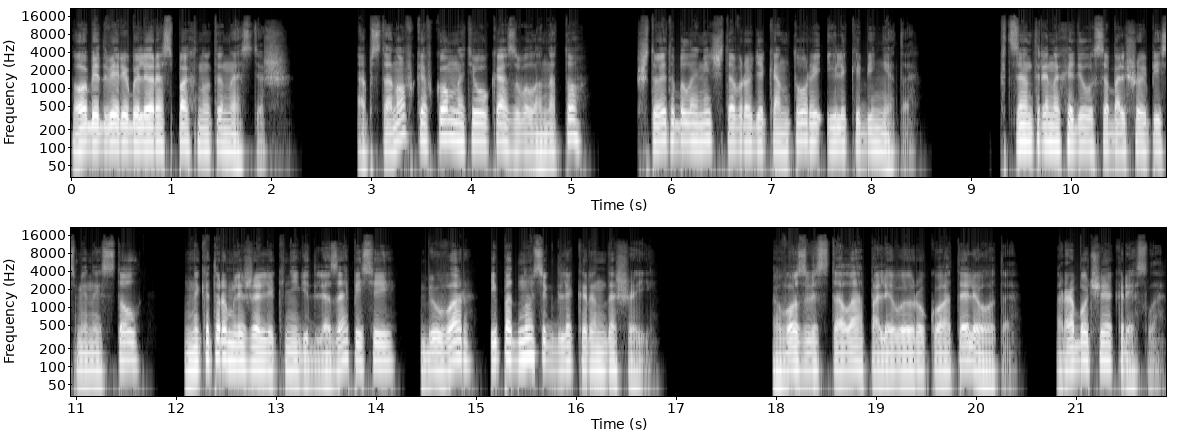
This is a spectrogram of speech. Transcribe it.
Обе двери были распахнуты настежь. Обстановка в комнате указывала на то, что это было нечто вроде конторы или кабинета. В центре находился большой письменный стол, на котором лежали книги для записей, бювар и подносик для карандашей. Возле стола по левую руку от Элиота рабочее кресло.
